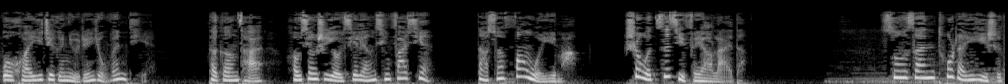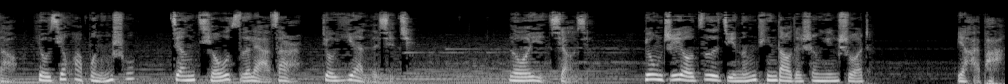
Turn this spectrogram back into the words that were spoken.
我怀疑这个女人有问题，她刚才好像是有些良心发现，打算放我一马，是我自己非要来的。苏三突然意识到有些话不能说，将“求子”俩字儿就咽了下去。罗隐笑笑，用只有自己能听到的声音说着：“别害怕，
